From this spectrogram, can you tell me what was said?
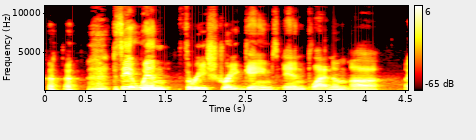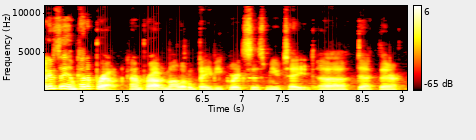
to see it win three straight games in platinum, uh, I gotta say I'm kind of proud, kind of proud of my little baby Grixis Mutate uh, deck there.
